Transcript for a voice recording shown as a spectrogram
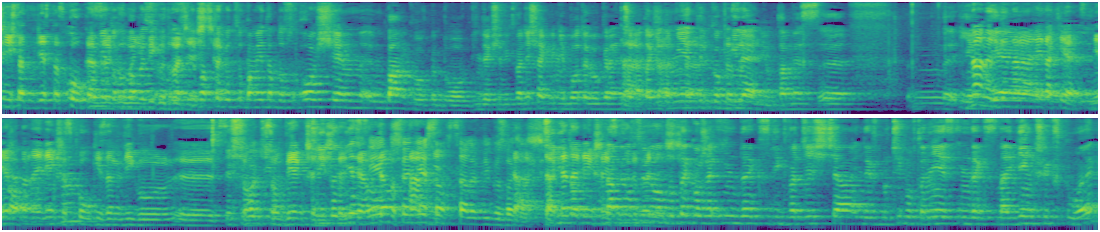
to niż ta 20 spółka z reguły WIG 20. Z tego co pamiętam, to z 8 banków by było w indeksie WIG 20, jakby nie było tego ograniczenia. Tak, Także to tak, nie jest tak. tylko Millennium, tam jest... Y IMG, no ale generalnie tak jest, nie? No. że te największe spółki z MWIG-u y, są, chodzi, są, większe niż te, te, te większe ostatnie. nie są wcale WIG-u 20. Tak, tak, te największe nawiązując do tego, że indeks WIG20, indeks blue to nie jest indeks największych spółek,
